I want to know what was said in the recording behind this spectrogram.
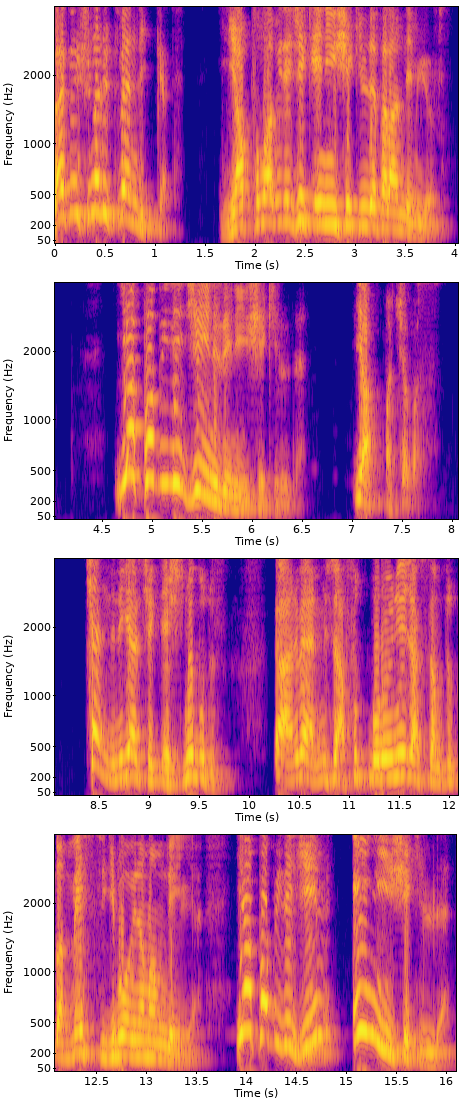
Bakın şuna lütfen dikkat. Yapılabilecek en iyi şekilde falan demiyorum. Yapabileceğiniz en iyi şekilde yapma çabası. Kendini gerçekleştirme budur. Yani ben mesela futbol oynayacaksam tutup da Messi gibi oynamam değil yani. Yapabileceğim en iyi şekilde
